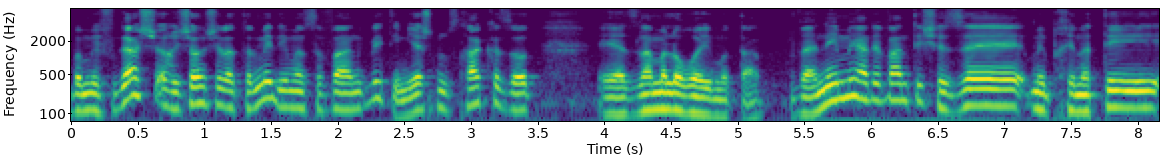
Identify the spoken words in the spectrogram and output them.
במפגש הראשון של התלמיד עם השפה האנגלית. אם יש נוסחה כזאת, אה, אז למה לא רואים אותה? ואני מיד הבנתי שזה מבחינתי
